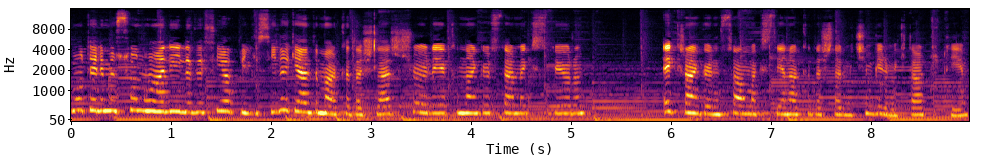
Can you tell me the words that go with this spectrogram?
Modelimin son haliyle ve fiyat bilgisiyle geldim arkadaşlar. Şöyle yakından göstermek istiyorum. Ekran görüntüsü almak isteyen arkadaşlarım için bir miktar tutayım.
